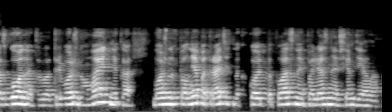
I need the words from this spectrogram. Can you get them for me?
разгон этого тревожного маятника, можно вполне потратить на какое-то классное и полезное всем дело.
